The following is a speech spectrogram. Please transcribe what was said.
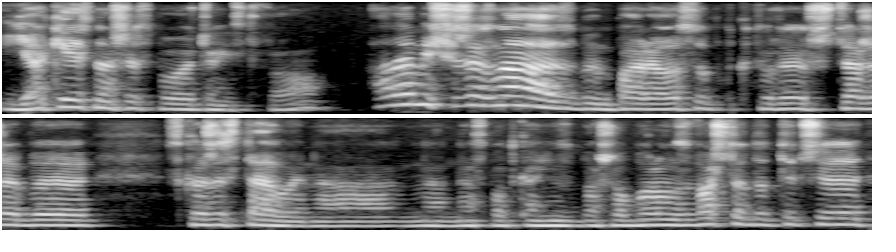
jakie jest nasze społeczeństwo, ale myślę, że znalazłbym parę osób, które szczerze by skorzystały na, na, na spotkaniu z Baszoborą. Zwłaszcza dotyczy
